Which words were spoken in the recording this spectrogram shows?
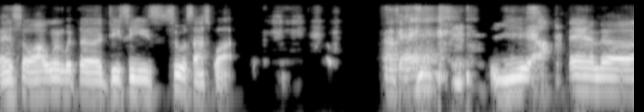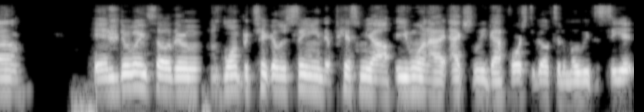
And so I went with the DC's Suicide Squad. okay. Yeah. And, uh, in doing so, there was one particular scene that pissed me off, even when I actually got forced to go to the movie to see it.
